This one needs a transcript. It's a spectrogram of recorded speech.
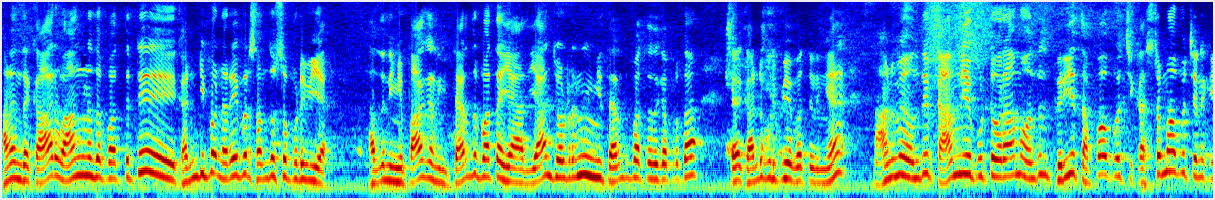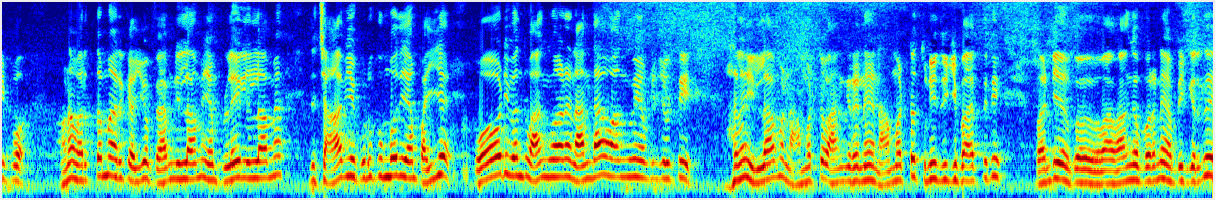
ஆனால் இந்த கார் வாங்கினதை பார்த்துட்டு கண்டிப்பாக நிறைய பேர் சந்தோஷப்படுவிய அது நீங்கள் பார்க்க நீங்கள் திறந்து பார்த்தா யா அது ஏன் சொல்கிறேன்னு நீங்கள் திறந்து பார்த்ததுக்கப்புறம் தான் கண்டுபிடிப்பே பார்த்துடுங்க. நானுமே வந்து ஃபேமிலியை கூட்டு வராமல் வந்தது பெரிய தப்பாக போச்சு கஷ்டமாக போச்சு எனக்கு இப்போ. ஆனால் வருத்தமாக இருக்குது ஐயோ ஃபேமிலி இல்லாமல் என் பிள்ளைகள் இல்லாமல் இந்த சாவியை கொடுக்கும்போது என் பையன் ஓடி வந்து வாங்குவானே நான் தான் வாங்குவேன் அப்படின்னு சொல்லிட்டு அதெல்லாம் இல்லாமல் நான் மட்டும் வாங்குறேனே நான் மட்டும் துணி தூக்கி பார்த்துட்டு வண்டியை வாங்க போகிறேனே அப்படிங்கிறது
